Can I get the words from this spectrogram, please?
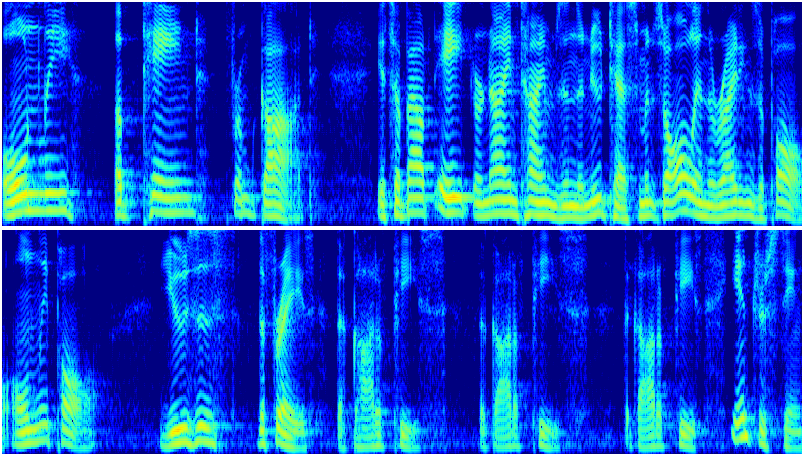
only obtained from God. It's about eight or nine times in the New Testament. It's all in the writings of Paul. Only Paul uses the phrase, the God of peace, the God of peace, the God of peace. Interesting,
